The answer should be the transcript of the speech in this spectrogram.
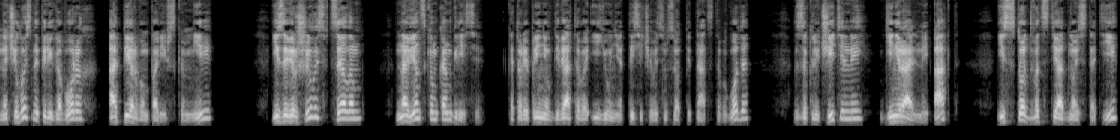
началось на переговорах о Первом Парижском мире и завершилось в целом на Венском конгрессе, который принял 9 июня 1815 года заключительный генеральный акт из 121 статьи,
